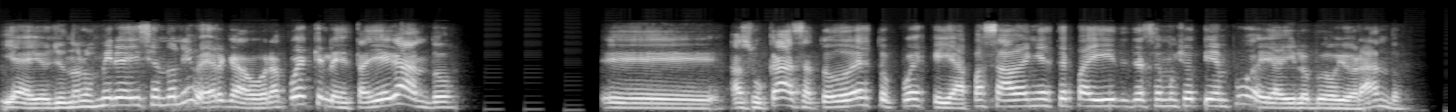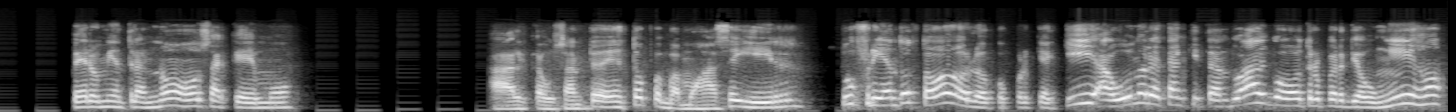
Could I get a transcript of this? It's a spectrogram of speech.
Y a ellos yo no los miré diciendo ni verga. Ahora pues que les está llegando eh, a su casa todo esto, pues que ya pasaba en este país desde hace mucho tiempo, y ahí los veo llorando. Pero mientras no saquemos al causante de esto, pues vamos a seguir sufriendo todo, loco, porque aquí a uno le están quitando algo, otro perdió un hijo,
